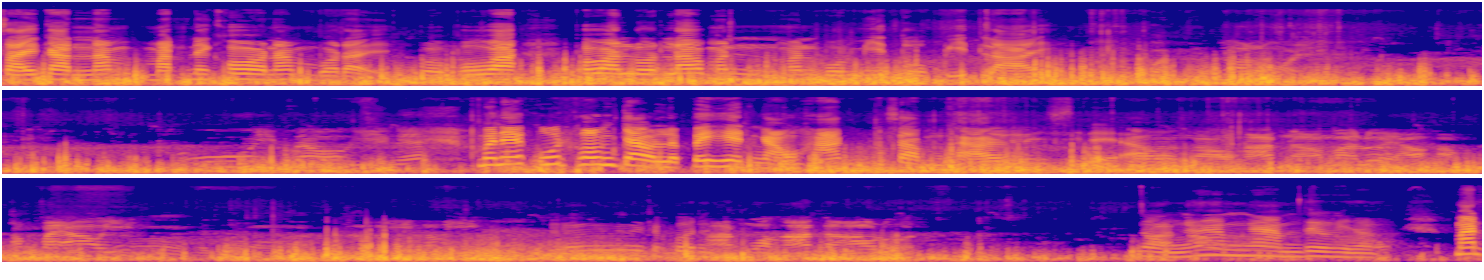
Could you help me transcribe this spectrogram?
ใส่กันน้ำมัดในข้อน้ำบ่ได้เพราะเพราะว่าเพราะว่ารถเรามันมันบ่มีตัวปิดหลายเอาหน่อยโอ้ยไปเอาอีกเนี่ยเมื่อในกุดของเจ้าแล้วไปเฮ็ดเหงาฮักสำขาเลยสิได้เอาเอาเงาหักหนามาเลยเอาเอาเอาไปเอาอีกเอาอีกเอาอีก เออทุกคน หักหัวหักก็เอาลูก น้ องงามงามเด้อพี่น้องมัด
